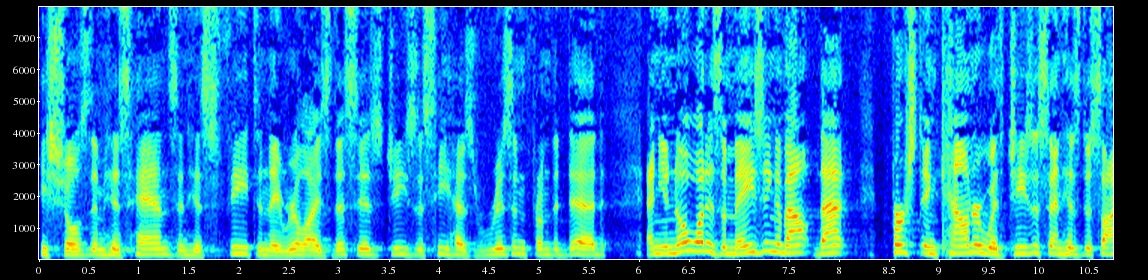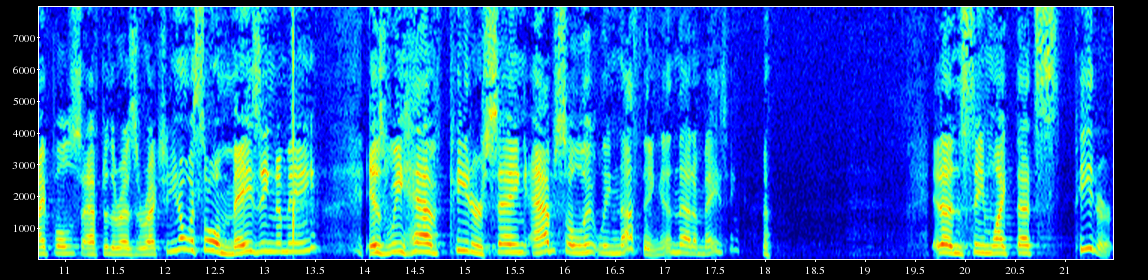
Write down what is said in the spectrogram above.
he shows them his hands and his feet, and they realize this is Jesus. He has risen from the dead. And you know what is amazing about that first encounter with Jesus and his disciples after the resurrection? You know what's so amazing to me? Is we have Peter saying absolutely nothing. Isn't that amazing? it doesn't seem like that's Peter.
